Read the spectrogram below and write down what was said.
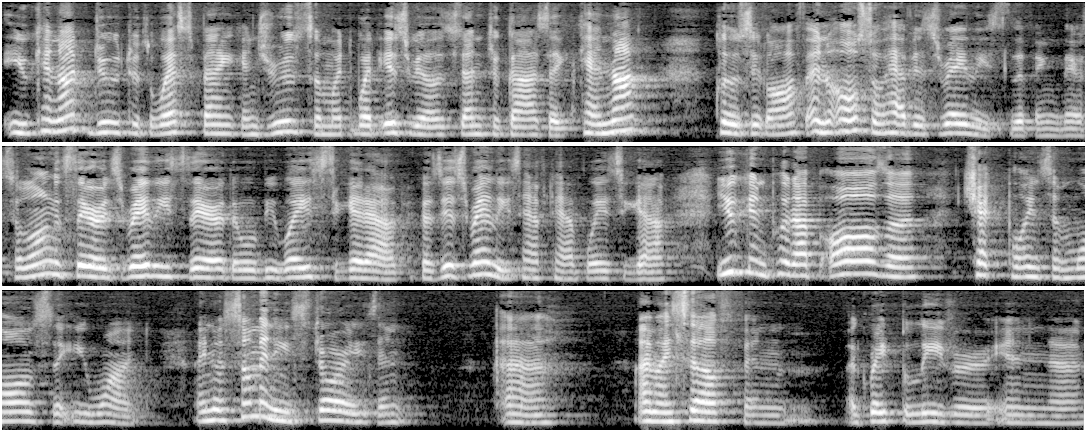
You cannot do to the West Bank and Jerusalem what, what Israel has done to Gaza. You cannot close it off and also have Israelis living there. So long as there are Israelis there, there will be ways to get out because Israelis have to have ways to get out. You can put up all the checkpoints and walls that you want. I know so many stories, and uh, I myself am a great believer in, uh,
